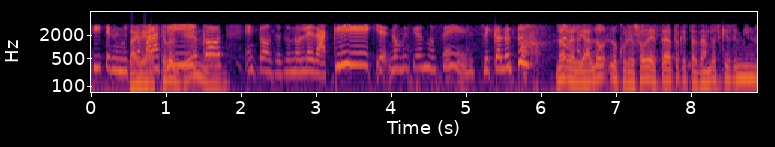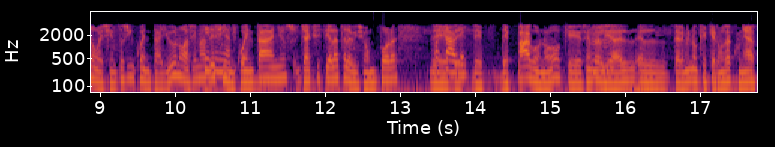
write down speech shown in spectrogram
sí, tienen muchos es que aparaticos, entonces uno le da clic, y- no me entiendes, no sé, explícalo tú. No, en realidad lo, lo curioso de este dato que estás dando es que es de 1951, hace más Sí, de señor. 50 años ya existía la televisión por de, cable. de, de- de pago, ¿no? Que es en realidad el, el término que queremos acuñar.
